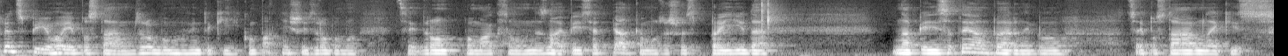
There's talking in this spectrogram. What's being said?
принципі, його і поставимо. Зробимо він такий компактніший, зробимо цей дрон по максимуму. Не знаю, 55-ка, може щось приїде на 50 амперний, бо цей поставимо на якийсь,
